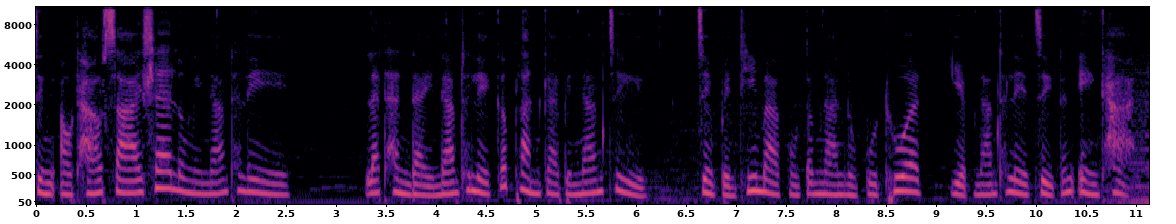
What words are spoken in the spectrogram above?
จึงเอาเท้าซ้ายแช่ลงในน้ำทะเล และทันใดน้ำทะเลก็พลันกลายเป็นน้ำจืด จึงเป็นที่มาของตำนานหลวงปู่ทวด เหยียบน้ำทะเลจืดนั่นเองค่ะ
